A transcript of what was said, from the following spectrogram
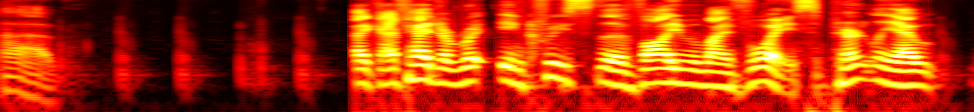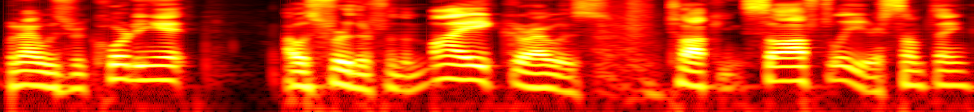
uh, like I've had to increase the volume of my voice. Apparently, I when I was recording it, I was further from the mic, or I was talking softly, or something.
